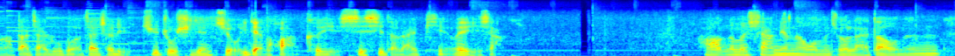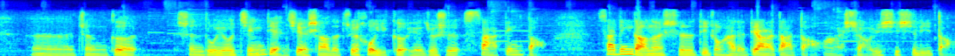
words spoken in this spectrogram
啊。大家如果在这里居住时间久一点的话，可以细细的来品味一下。好，那么下面呢，我们就来到我们呃整个深度游景点介绍的最后一个，也就是萨丁岛。萨丁岛呢是地中海的第二大岛啊，小于西西里岛。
